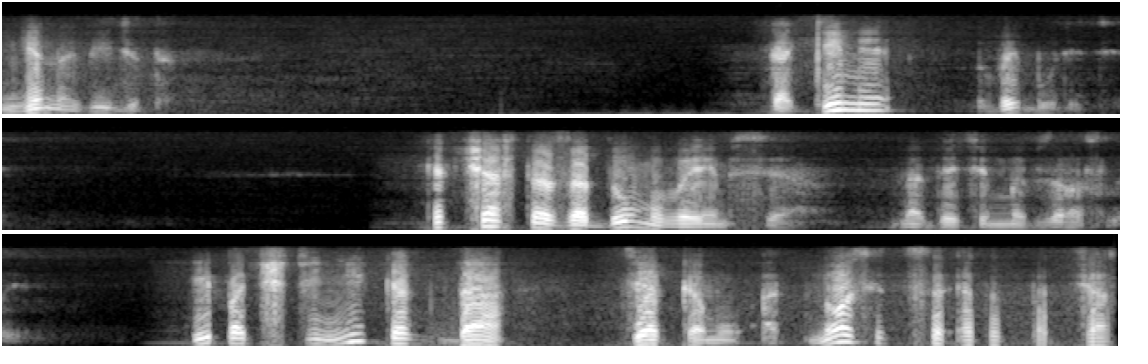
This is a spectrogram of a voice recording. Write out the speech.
ненавидит. Какими вы будете? Как часто задумываемся над этим мы взрослые и почти никогда те, к кому относится этот подчас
